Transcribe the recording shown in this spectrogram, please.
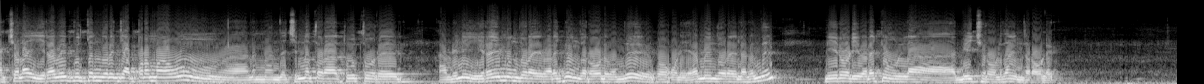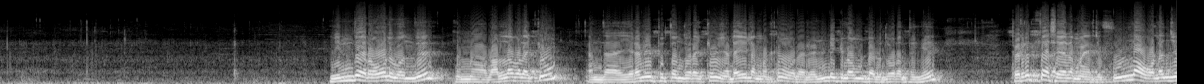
ஆக்சுவலாக இரவை புத்தந்துறைக்கு அப்புறமாவும் நம்ம அந்த சின்னத்துறை தூத்தூர் அப்படின்னு இறைமந்துறை வரைக்கும் இந்த ரோடு வந்து போகக்கூடிய இறைமந்துறையிலேருந்து நீரோடி வரைக்கும் உள்ள பீச் ரோடு தான் இந்த ரோடு இந்த ரோடு வந்து நம்ம வல்லவலைக்கும் அந்த இரவி புத்தந்துறைக்கும் இடையில மட்டும் ஒரு ரெண்டு கிலோமீட்டர் தூரத்துக்கு பெருத்த சேதமாயிடுச்சு. ஃபுல்லாக உடஞ்சி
